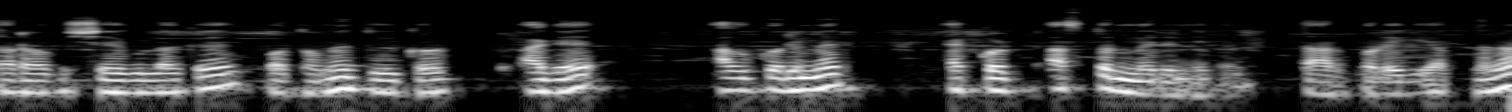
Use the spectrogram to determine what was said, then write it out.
তারা অবশ্যই এগুলাকে প্রথমে দুই কোট আগে আল করিমের এক কোট আস্তর মেরে নেবেন। তারপরে গিয়ে আপনারা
